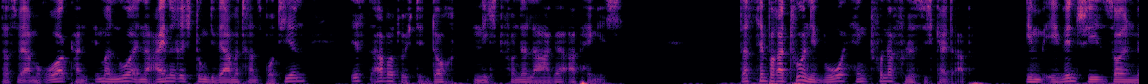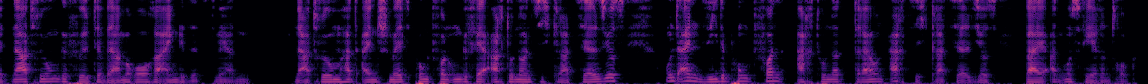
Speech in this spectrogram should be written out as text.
Das Wärmerohr kann immer nur in eine Richtung die Wärme transportieren, ist aber durch den Docht nicht von der Lage abhängig. Das Temperaturniveau hängt von der Flüssigkeit ab. Im eVinci sollen mit Natrium gefüllte Wärmerohre eingesetzt werden. Natrium hat einen Schmelzpunkt von ungefähr 98 Grad Celsius und einen Siedepunkt von 883 Grad Celsius bei Atmosphärendruck.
